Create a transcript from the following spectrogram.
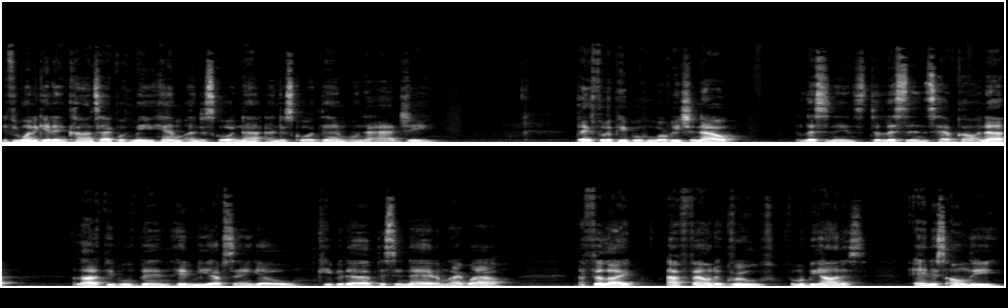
If you want to get in contact with me, him underscore not underscore them on the IG. Thanks for the people who are reaching out. The listenings, the listens have gone up. A lot of people have been hitting me up saying, yo, keep it up, this and that. I'm like, wow. I feel like I found a groove, if I'm gonna be honest, and it's only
